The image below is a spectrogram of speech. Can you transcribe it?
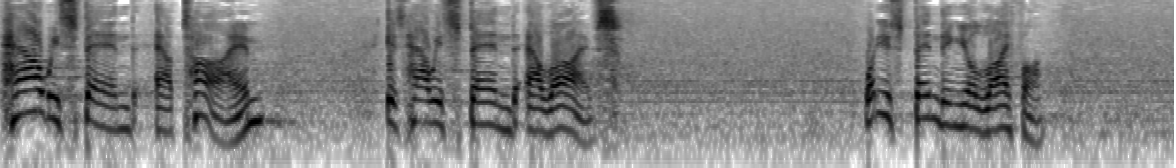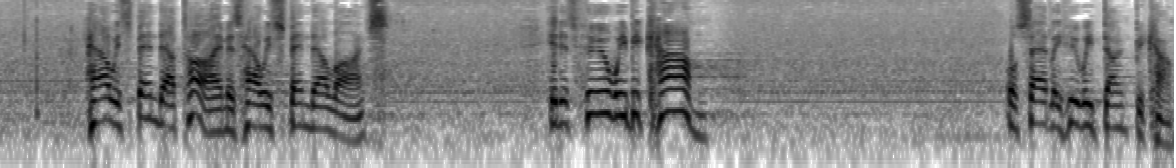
How we spend our time is how we spend our lives. What are you spending your life on? How we spend our time is how we spend our lives. It is who we become or sadly who we don't become.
